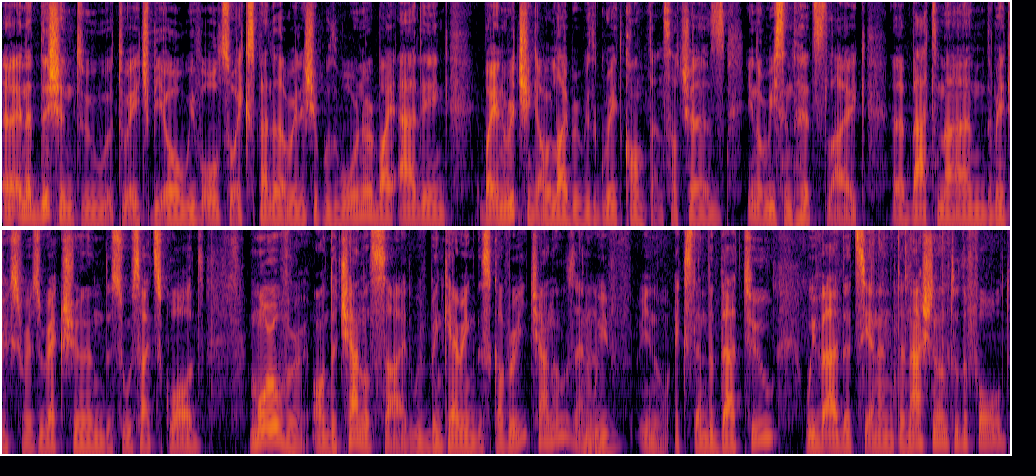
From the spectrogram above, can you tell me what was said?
Uh, in addition to, to HBO, we've also expanded our relationship with Warner by adding, by enriching our library with great content, such as you know recent hits like uh, Batman, The Matrix Resurrection, The Suicide Squad. Moreover, on the channel side, we've been carrying Discovery channels, and mm. we've you know extended that too. We've added CNN International to the fold.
